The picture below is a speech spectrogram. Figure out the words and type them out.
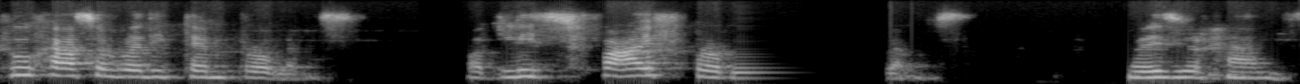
Who has already 10 problems? At least five problems. Raise your hands.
